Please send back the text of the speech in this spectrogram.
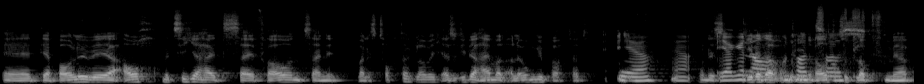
äh, der Baulöwe ja auch mit Sicherheit seine Frau und seine, war das Tochter, glaube ich, also die daheim halt alle umgebracht hat. Ja, ja. Und es ja, genau. geht darum, ihn rauszuklopfen, ja.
